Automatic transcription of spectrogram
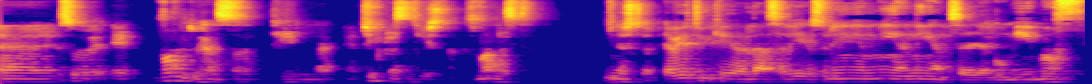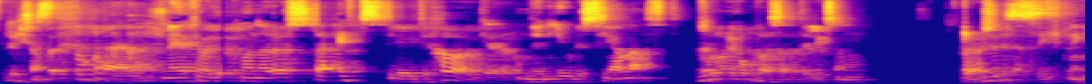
eh, så vad vill du hälsa till eh, tryckpressens lyssnare som allra sista? Just det. Jag vet vilka era läsare är, så det är ingen mening att säga gå med i MUF. Liksom. Eh, men jag kan väl uppmana rösta ett steg till höger om det ni gjorde senast. Så vi hoppas att det liksom rör sig i rätt riktning.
